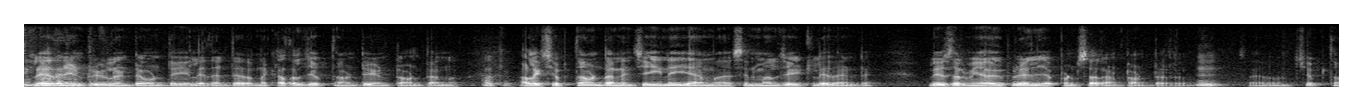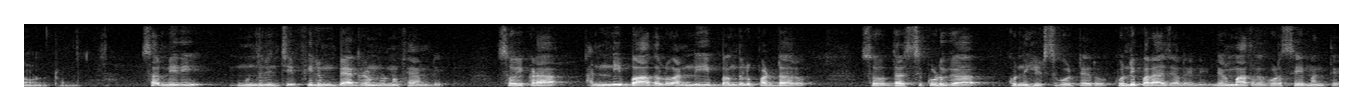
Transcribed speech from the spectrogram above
లేదంటే ఇంటర్వ్యూలు అంటే ఉంటాయి లేదంటే ఏదైనా కథలు చెప్తా ఉంటే వింటూ ఉంటాను. వాళ్ళకి చెప్తా ఉంటాను నేను చేయనయ్యా మా సినిమాలు చేయట్లేదంటే లేదు సార్ మీ అభిప్రాయాలు చెప్పండి సార్ అంటూ ఉంటారు. సో చెప్తా ఉంటాం. సార్ మీది ముందు నుంచి ఫిల్మ్ బ్యాక్గ్రౌండ్ ఉన్న ఫ్యామిలీ సో ఇక్కడ అన్ని బాధలు అన్ని ఇబ్బందులు పడ్డారు. సో దర్శకుడిగా కొన్ని హిట్స్ కొట్టారు కొన్ని పరాజయాలైనవి నిర్మాతగా కూడా సేమ్ అంతే.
